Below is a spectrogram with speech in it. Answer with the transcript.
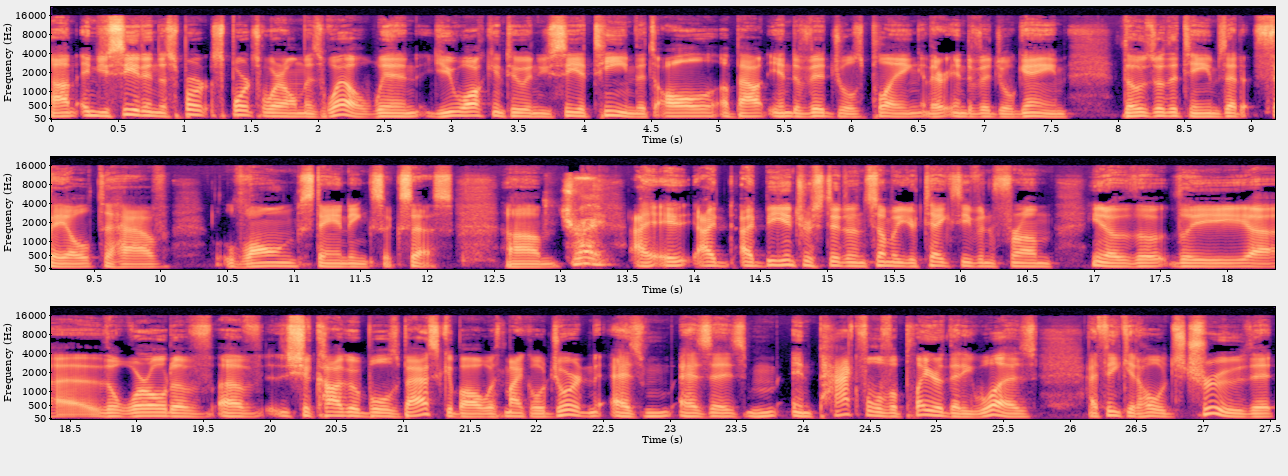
Um, and you see it in the sport, sports realm as well. When you walk into and you see a team that's all about individuals playing their individual game, those are the teams that fail to have long-standing success. Um, That's right. I, I'd, I'd be interested in some of your takes, even from you know the the uh, the world of of Chicago Bulls basketball with Michael Jordan as as as impactful of a player that he was. I think it holds true that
